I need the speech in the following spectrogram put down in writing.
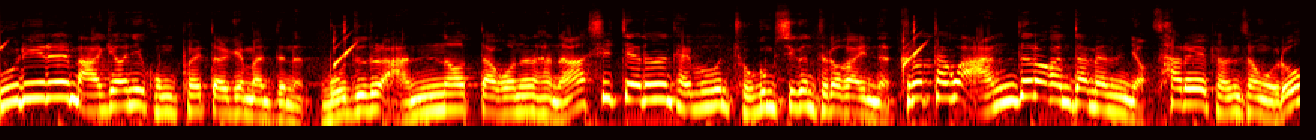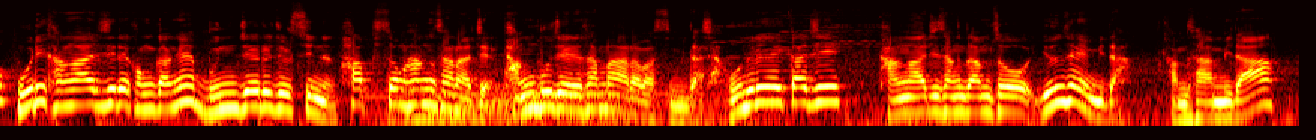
우리를 막연히 공포에 떨게 만드는 모두들 안 넣었다고는 하나 실제로는 대부분 조금씩은 들어가 있는 그렇다고 안 들어간다면요, 사료의 변성으로 우리 강아지의 건강에 문제를 줄 수 있는 합성 항산화제, 방부제에서만 알아봤습니다. 자, 오늘은 여기까지 강아지 상담소 윤세입니다. 감사합니다.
